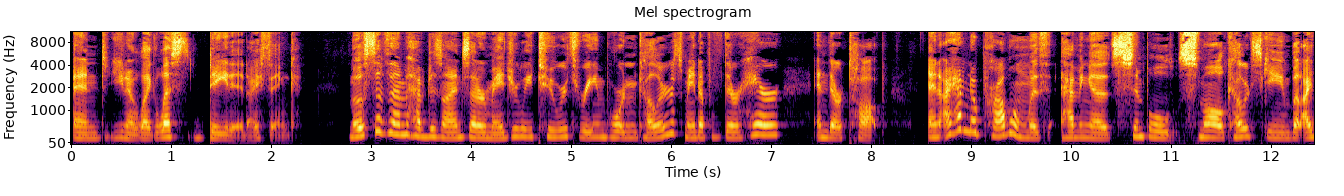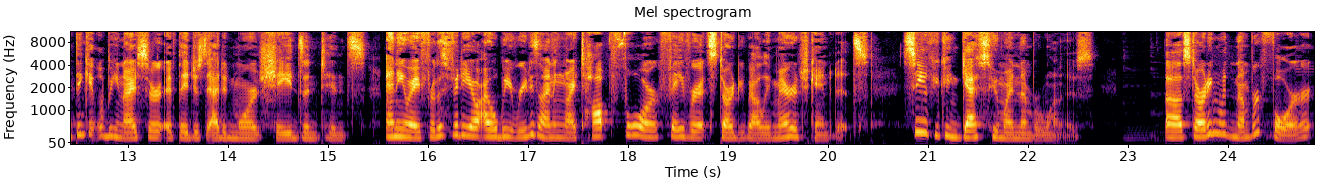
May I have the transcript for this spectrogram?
and, you know, like less dated, I think. Most of them have designs that are majorly two or three important colors made up of their hair and their top. And I have no problem with having a simple, small color scheme, but I think it would be nicer if they just added more shades and tints. Anyway, for this video, I will be redesigning my top four favorite Stardew Valley marriage candidates see if you can guess who my number one is. Uh, starting with number four,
